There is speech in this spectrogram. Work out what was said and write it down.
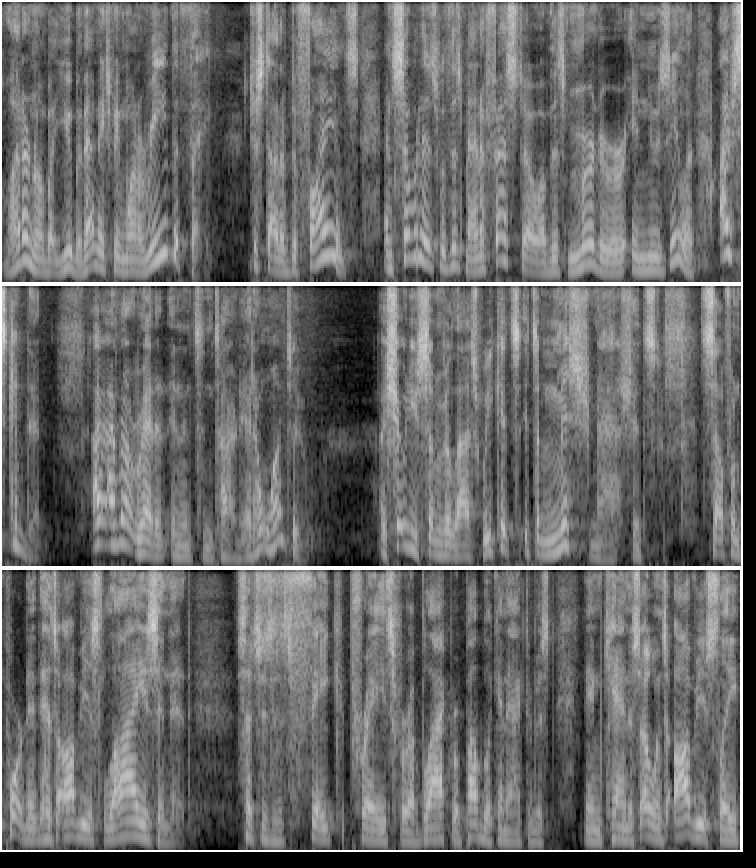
Well, I don't know about you, but that makes me want to read the thing just out of defiance. And so it is with this manifesto of this murderer in New Zealand. I've skimmed it. I, have not read it in its entirety. I don't want to. I showed you some of it last week. It's, it's a mishmash. It's self important. It has obvious lies in it, such as his fake praise for a black Republican activist named Candace Owens. Obviously,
